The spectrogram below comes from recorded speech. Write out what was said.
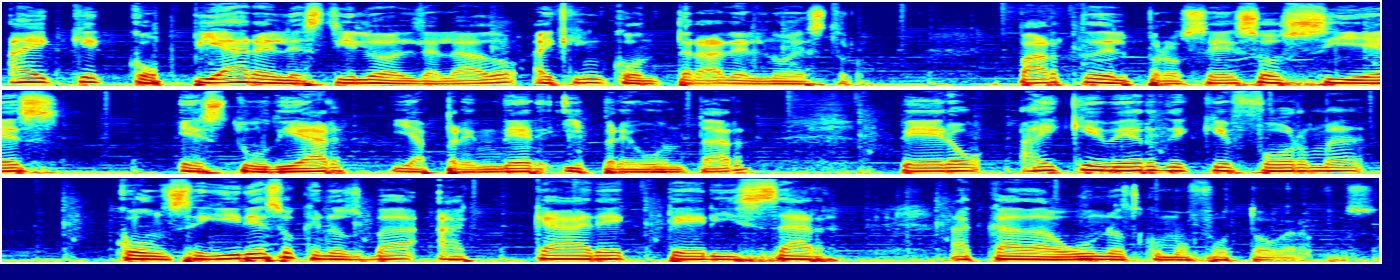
hay que copiar el estilo del de lado, hay que encontrar el nuestro. Parte del proceso sí es estudiar y aprender y preguntar, pero hay que ver de qué forma conseguir eso que nos va a caracterizar a cada uno como fotógrafos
